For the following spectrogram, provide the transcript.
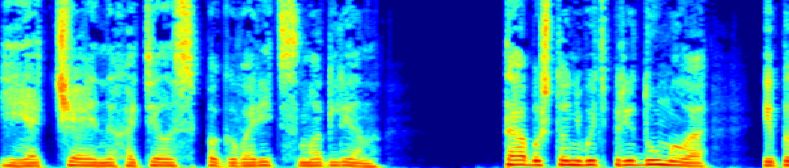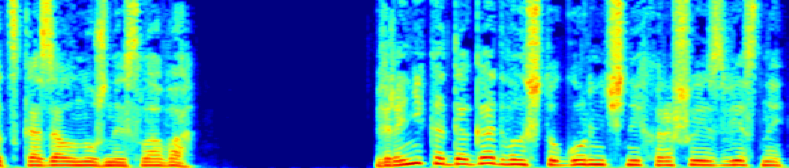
Ей отчаянно хотелось поговорить с Мадлен. Та бы что-нибудь придумала и подсказала нужные слова. Вероника догадывалась, что горничной хорошо известны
